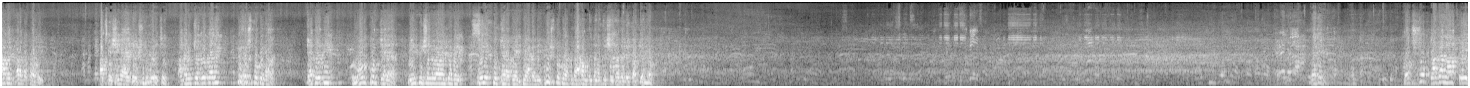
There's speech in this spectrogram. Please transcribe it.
মাঠের খেলাটা হবে আজকে সেই আয়োজন শুরু হয়েছে। আগামী চোদ্দ তারিখ, বৃহস্পতিবার জাতীয়টি রংপুর জেলা বিএনপি সঙ্গে লড়াই করবে সৈয়দপুর জেলা বিএনপি। আগামী বৃহস্পতিবার আপনাদের আমন্ত্রণ জানাচ্ছি জন্য। দর্শক জায়গা না পেয়ে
